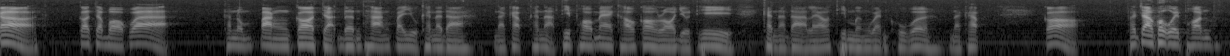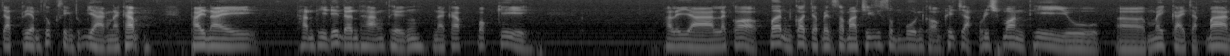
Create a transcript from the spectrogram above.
ก็ก็จะบอกว่าขนมปังก็จะเดินทางไปอยู่แคนาดานะครับขณะที่พ่อแม่เขาก็รออยู่ที่แคนาดาแล้วที่เมืองแวนคูเวอร์นะครับ ก็พระเจ้าก็อวยพรจัดเตรียมทุกสิ่งทุกอย่างนะครับ ภายในทันทีที่เดินทางถึงนะครับป๊อกกี้ ภรรยา และก็เปิ้ลก็จะเป็นสมาชิกที่สมบูรณ์ของคริสตจักรริชมอนด์ที่อยู่ไม่ไกลจากบ้าน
